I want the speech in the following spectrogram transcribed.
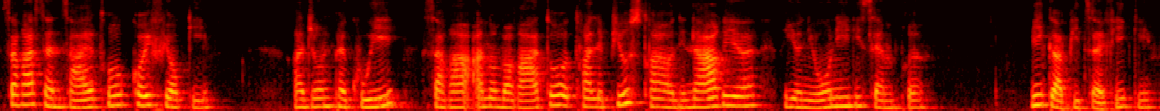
sarà senz'altro coi fiocchi, ragion per cui sarà annoverato tra le più straordinarie riunioni di sempre. Mica pizza e fichi.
